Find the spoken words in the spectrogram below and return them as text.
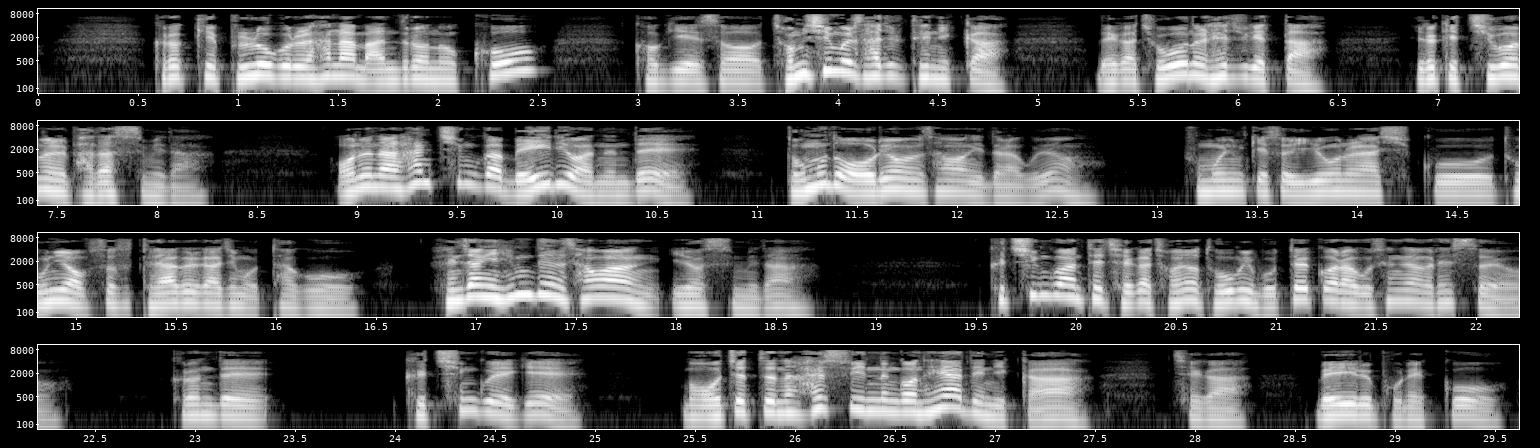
그렇게 블로그를 하나 만들어 놓고 거기에서 점심을 사줄 테니까 내가 조언을 해주겠다. 이렇게 지원을 받았습니다. 어느 날 한 친구가 메일이 왔는데 너무도 어려운 상황이더라고요. 부모님께서 이혼을 하시고 돈이 없어서 대학을 가지 못하고 굉장히 힘든 상황이었습니다. 그 친구한테 제가 전혀 도움이 못 될 거라고 생각을 했어요. 그런데 그 친구에게 뭐 어쨌든 할 수 있는 건 해야 되니까 제가 메일을 보냈고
